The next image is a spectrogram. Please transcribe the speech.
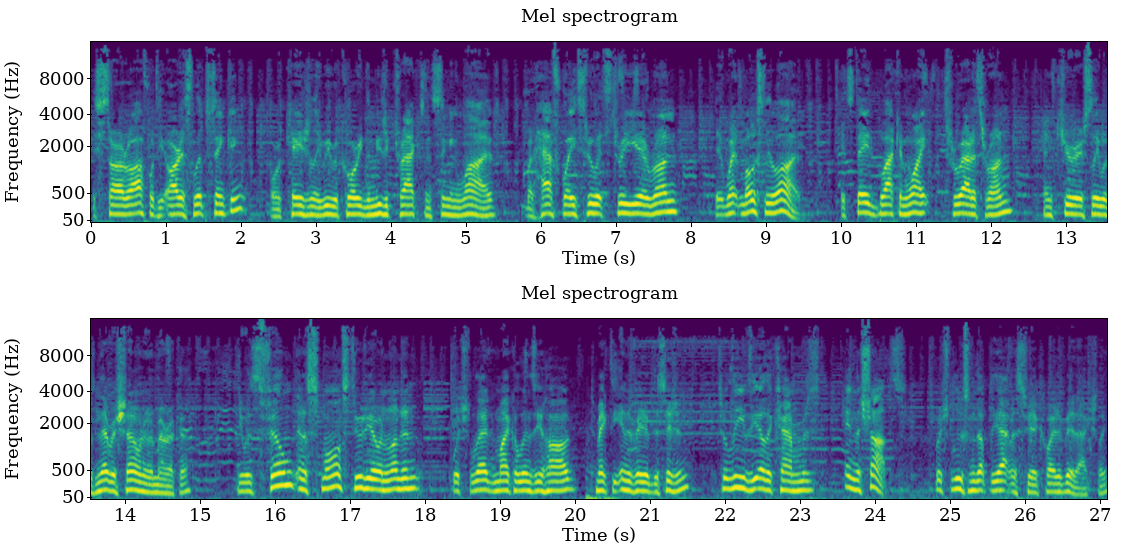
it started off with the artist lip syncing or occasionally re recording the music tracks and singing live, but halfway through its three year run, it went mostly live. It stayed black and white throughout its run, and curiously was never shown in America. It was filmed in a small studio in London, which led Michael Lindsay Hogg to make the innovative decision to leave the other cameras in the shots, which loosened up the atmosphere quite a bit, actually.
